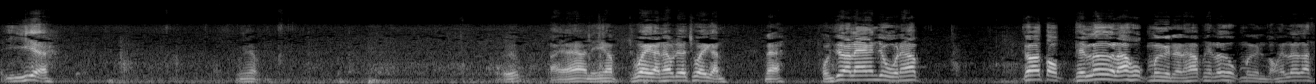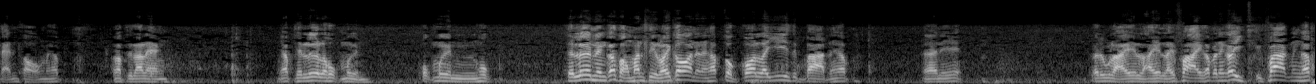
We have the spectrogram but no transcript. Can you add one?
ไอ้เหี้ยนี่ครับ เออไปนะอันนี้ครับช่วยกันครับเรียกช่วยกันนะผมที่เราแรงกันอยู่นะครับ ก็ตกเทรลเลอร์ละหกหมื่นนะครับเทรลเลอร์หกหมื่นสองเทรลเลอร์ก็แสนสองนะครับสำหรับศิลาแรงนะครับเทรลเลอร์ละหกหมื่นหกหมื่นหกเทรลเลอร์หนึ่งก็สองพันสี่ร้อยก้อนนะครับ ตกก้อนละยี่สิบาทนะครับอันนี้ ก็ดูหลายหลายหลายฝ่ายครับอันนี้ก็อีกอีกฝากหนึ่งครับ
